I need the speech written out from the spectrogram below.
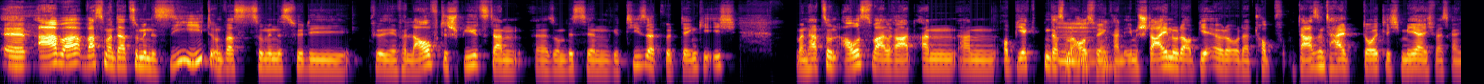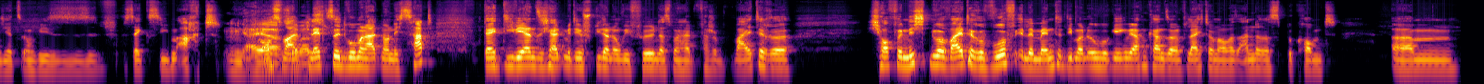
Äh, aber was man da zumindest sieht und was zumindest für, die, für den Verlauf des Spiels dann äh, so ein bisschen geteasert wird, denke ich, man hat so ein Auswahlrad an, an Objekten, das man mhm. auswählen kann. Eben Stein oder, Obje oder, oder Topf. Da sind halt deutlich mehr, ich weiß gar nicht, jetzt irgendwie sechs, sieben, acht ja, ja, Auswahlplätze, sowas. wo man halt noch nichts hat. Die werden sich halt mit dem Spiel dann irgendwie füllen, dass man halt weitere, ich hoffe nicht nur weitere Wurfelemente, die man irgendwo gegenwerfen kann, sondern vielleicht auch noch was anderes bekommt. Ähm,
